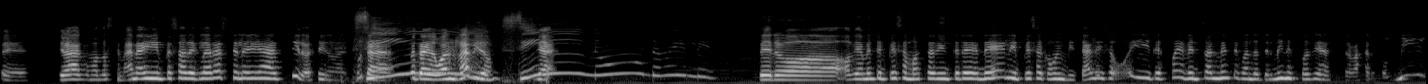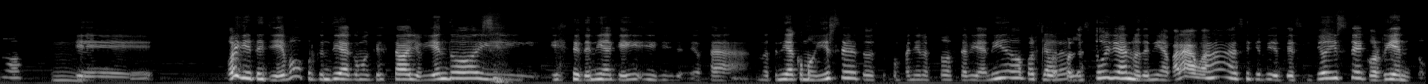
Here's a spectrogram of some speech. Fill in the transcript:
Eh, lleva como dos semanas y empezó a declarársele al tiro, así como, puta, Sí. puta, igual rápido. Sí, Ya. no, terrible. Pero obviamente empieza a mostrar interés en él y empieza como a invitarle y dice, oye, después eventualmente cuando termines podrías trabajar conmigo. Mm. eh, oye, te llevo, porque un día como que estaba lloviendo y, Sí. y se tenía que ir, y, o sea, no tenía cómo irse, todos sus compañeros todos se habían ido por, Claro. por las suyas, no tenía paraguas, así que de- decidió irse corriendo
